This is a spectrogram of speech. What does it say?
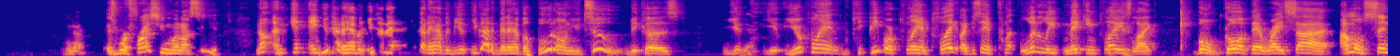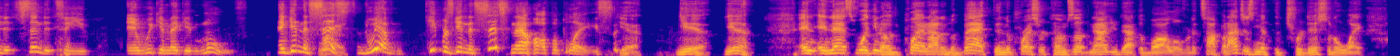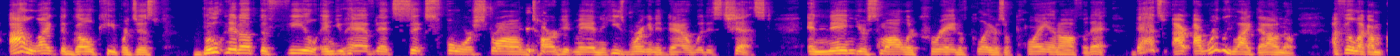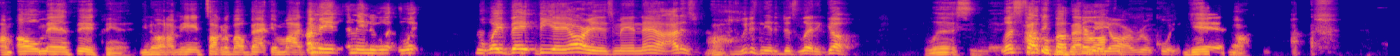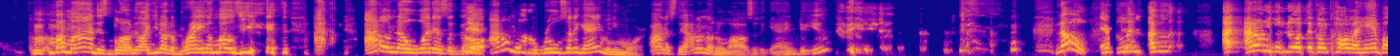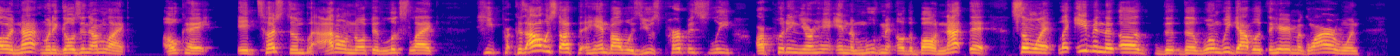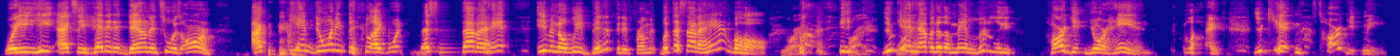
You know, it's refreshing when I see it. No, and, and you gotta have it. You gotta you gotta have a you gotta better have a boot on you too because you, yeah. you you're playing. People are playing play like you're saying, pl- literally making plays like boom, go up that right side. I'm gonna send it send it to you, and we can make it move and getting assists. Right. We have keepers getting assists now off of plays. Yeah, yeah, yeah. And and that's what you know, playing out of the back, then the pressure comes up. Now you got the ball over the top. But I just meant the traditional way. I like the goalkeeper just booting it up the field, and you have that six four strong target man, and he's bringing it down with his chest. And then your smaller creative players are playing off of that. That's I, I really like that. I don't know. I feel like I'm I'm old man Thigpen. You know what I mean? Talking about back in my day. I mean, I mean the way, the way VAR is, man. Now I just oh. we just need to just let it go. Listen, man. Let's talk about VAR off. real quick. Yeah, no. my mind is blown. Like you know, the brain emoji. I, I don't know what is a goal. Yeah. I don't know the rules of the game anymore. Honestly, I don't know the laws of the game. Do you? no, I, I, I don't even know if they're gonna call a handball or not when it goes in. I'm like, okay, it touched him, but I don't know if it looks like he because I always thought the handball was used purposely or putting your hand in the movement of the ball, not that someone like even the uh the, the one we got with the Harry Maguire one where he, he actually headed it down into his arm. I can't do anything like what that's not a hand, even though we benefited from it, but that's not a handball. Right. right you can't right. have another man literally target your hand. Like you can't target me.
